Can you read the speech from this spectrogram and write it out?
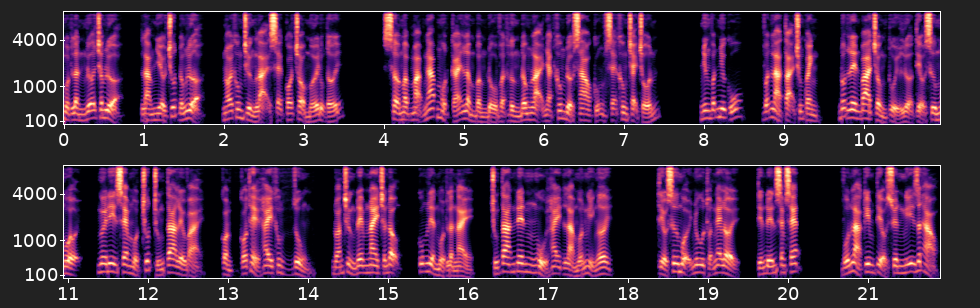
một lần nữa châm lửa, làm nhiều chút đống lửa, nói không chừng lại sẽ có trò mới đụng tới sợ mập mạp ngáp một cái lầm bầm đồ vật hừng đông lại nhặt không được sao cũng sẽ không chạy trốn. Nhưng vẫn như cũ, vẫn là tại chung quanh, đốt lên ba chồng tuổi lửa tiểu sư muội, ngươi đi xem một chút chúng ta lều vải, còn có thể hay không dùng, đoán chừng đêm nay chấn động, cũng liền một lần này, chúng ta nên ngủ hay là muốn nghỉ ngơi? Tiểu sư muội nhu thuận nghe lời, tiến đến xem xét. Vốn là kim tiểu xuyên nghĩ rất hảo,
